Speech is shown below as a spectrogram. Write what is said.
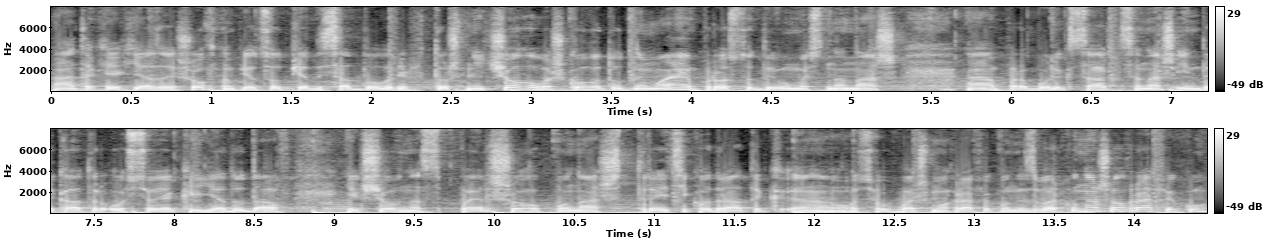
а так як я зайшов на 550 доларів. Тож нічого важкого тут немає, просто дивимось на наш Parabolic SAR, це наш індикатор, ось який я додав. Якщо в нас з першого по наш третій квадратик, е, ось бачимо графік, вони зверху нашого графіку,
